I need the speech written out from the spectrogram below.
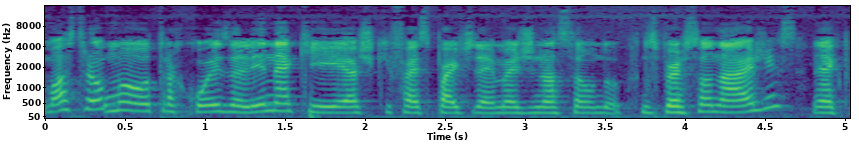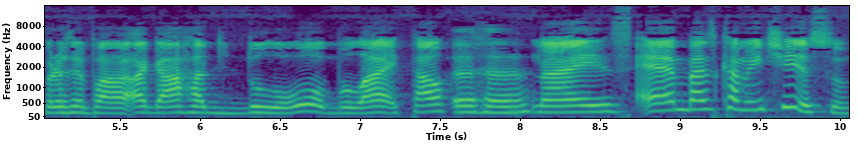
Mostra uma outra coisa ali, né? Que acho que faz parte da imaginação do- dos personagens, né? Que, por exemplo, a, a garra do lobo lá e tal. Aham. Mas é basicamente isso.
